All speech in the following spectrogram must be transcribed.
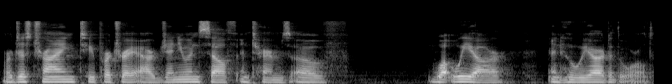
We're just trying to portray our genuine self in terms of what we are and who we are to the world.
